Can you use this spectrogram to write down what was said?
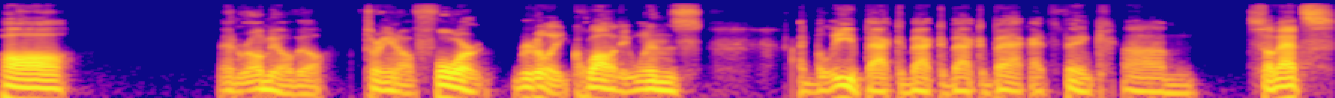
Paul, and Romeoville. Three, you know, four really quality wins, I believe, back to back to back to back. I think. Um, so that's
